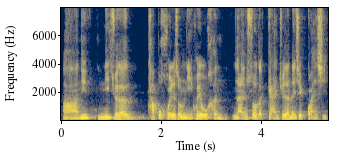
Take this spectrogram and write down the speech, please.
啊，你你觉得他不回的时候，你会有很难受的感觉的那些关系，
